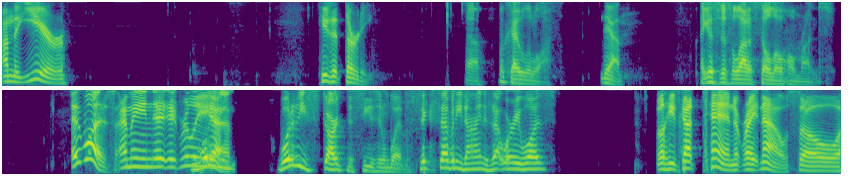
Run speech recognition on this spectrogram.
On the year he's at 30. Oh, okay, a little off. Yeah. I guess just a lot of solo home runs. It was. I mean it, it really what, did yeah. he, what did he start the season with? 679? Is that where he was? Well, he's got 10 right now. So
